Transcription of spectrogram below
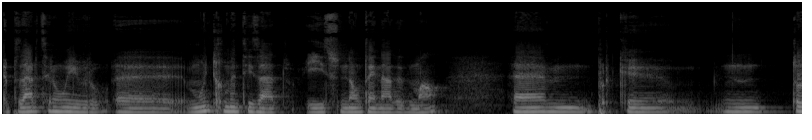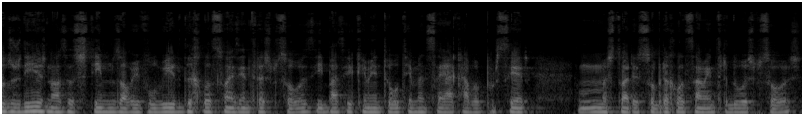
apesar de ser um livro uh, muito romantizado, e isso não tem nada de mal, um, porque todos os dias nós assistimos ao evoluir de relações entre as pessoas e basicamente a Última Ceia acaba por ser uma história sobre a relação entre duas pessoas.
